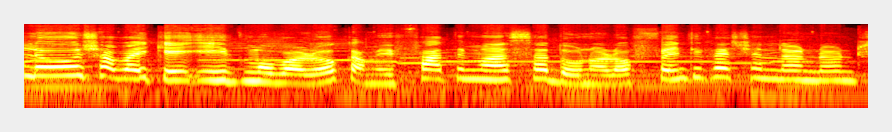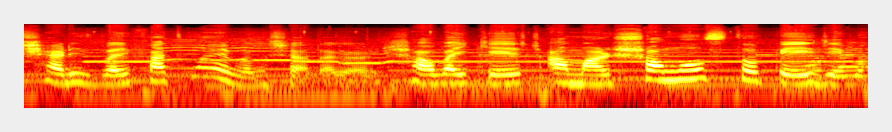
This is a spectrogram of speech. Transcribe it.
হ্যালো সবাইকে ঈদ মোবারক। আমি Fatema Asad owner of Fenty fashion London sarees by Fatema এবং সদাগর। সবাইকে আমার সমস্ত পেজ এবং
